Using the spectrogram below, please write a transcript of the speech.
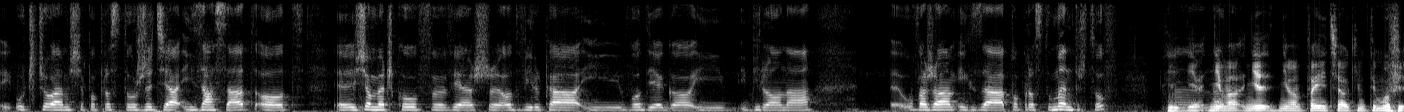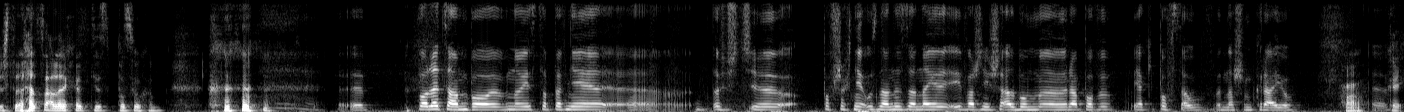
I uczyłam się po prostu życia i zasad od e, ziomeczków, wiesz, od Wilka i Włodiego i, i Bilona. Uważałam ich za po prostu mędrców. Nie, nie, E, nie, no. ma, nie, nie mam pojęcia o kim ty mówisz teraz, ale chętnie posłucham. E, Polecam, bo no jest to pewnie e, dość powszechnie uznany za najważniejszy album rapowy, jaki powstał w naszym kraju. Okej.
